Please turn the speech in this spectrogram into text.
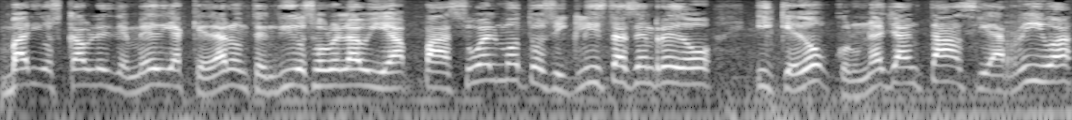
Varios cables de media quedaron tendidos sobre la vía, pasó el motociclista, se enredó y quedó con una llanta hacia arriba,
